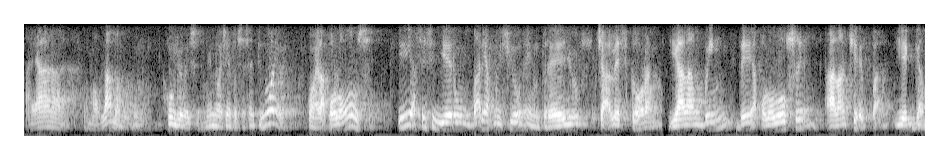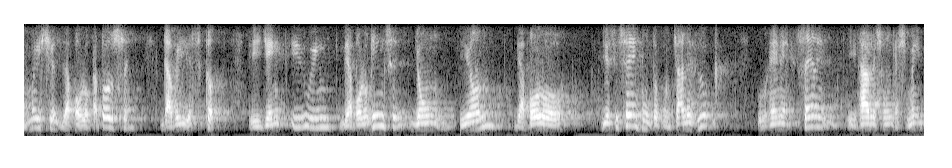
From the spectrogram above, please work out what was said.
allá, como hablamos, en julio de 1969, con el Apolo 11. Y así siguieron varias misiones, entre ellos Charles Coran y Alan Bean de Apolo 12, Alan Shepard y Edgar Mitchell de Apolo 14, David Scott y James Ewing de Apolo 15, John Young de Apolo 16 junto con Charles Luke Eugene Senen y Harrison Smith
